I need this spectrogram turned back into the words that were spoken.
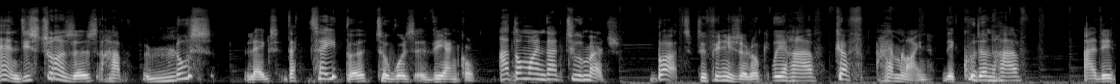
And these trousers have loose legs that taper towards the ankle. I don't mind that too much. But to finish the look, we have cuff hemline. They couldn't have added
